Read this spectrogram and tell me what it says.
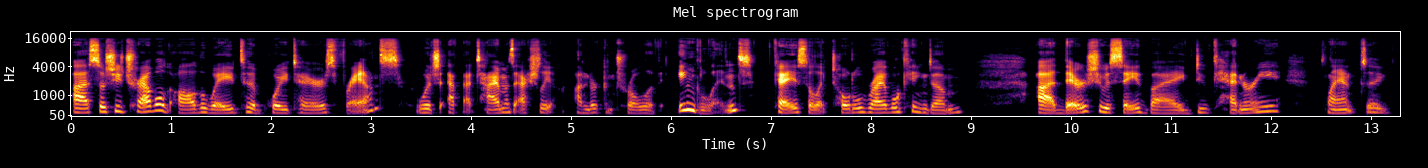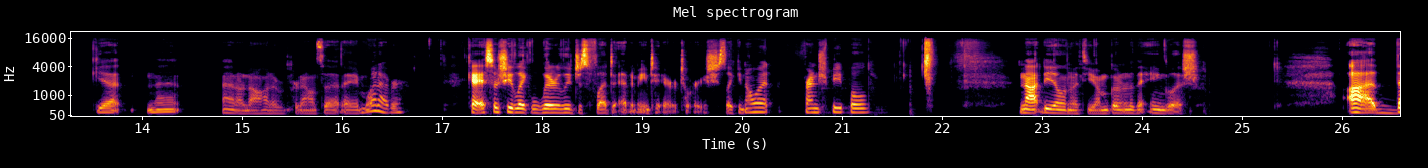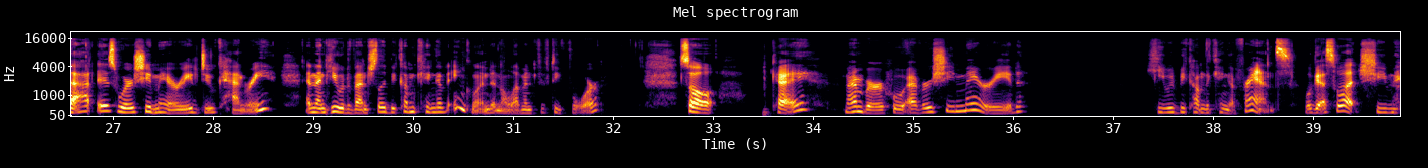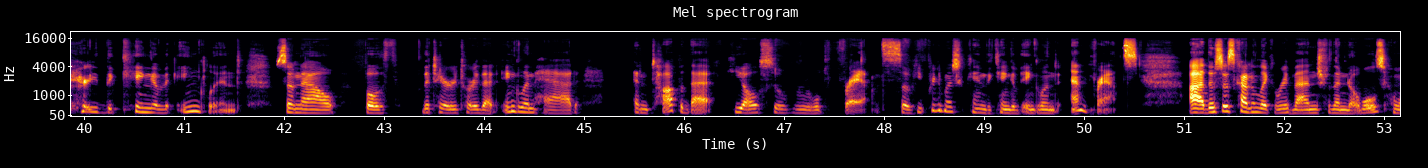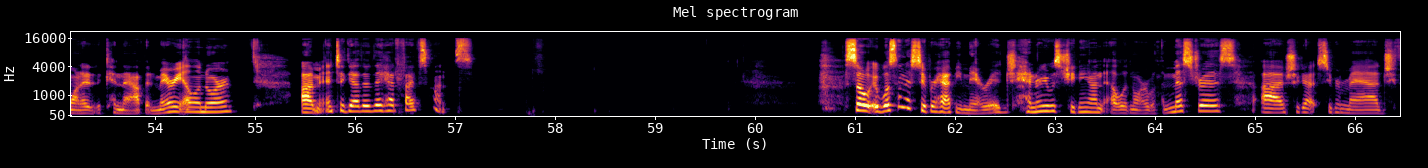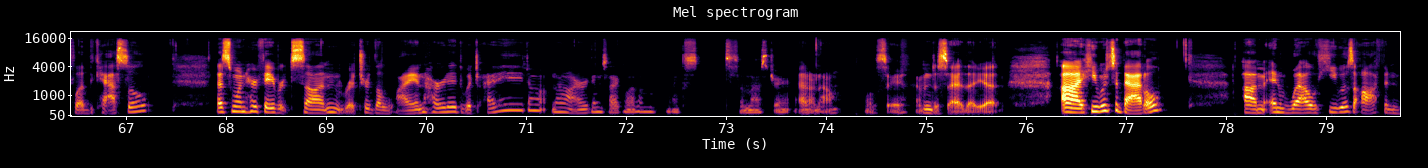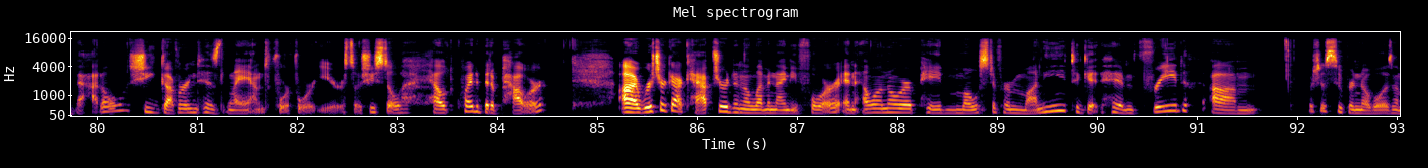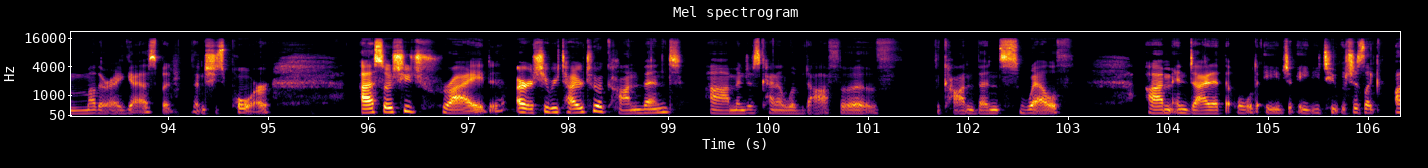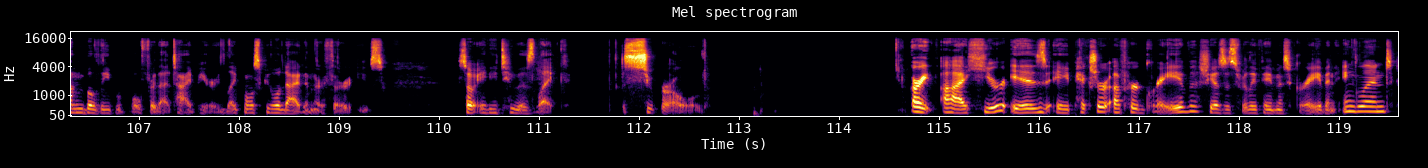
Uh, so she traveled all the way to Poitiers, France, which at that time was actually under control of England. Okay, so like total rival kingdom. Uh, there, she was saved by Duke Henry Plantagenet. I don't know how to pronounce that name. Whatever. Okay, so she like literally just fled to enemy territory. She's like, you know what, French people, not dealing with you. I'm going to the English. Uh, that is where she married Duke Henry, and then he would eventually become King of England in 1154. So, okay, remember, whoever she married he would become the king of France. Well, guess what? She married the king of England. So now both the territory that England had and top of that, he also ruled France. So he pretty much became the king of England and France. Uh, this was kind of like revenge for the nobles who wanted to kidnap and marry Eleanor. Um, and together they had five sons. So it wasn't a super happy marriage. Henry was cheating on Eleanor with a mistress. Uh, she got super mad. She fled the castle. That's when her favorite son, Richard the Lionhearted, which I don't know. Are we going to talk about him next semester? I don't know. We'll see. I haven't decided that yet. Uh, he went to battle. Um, and while he was off in battle, she governed his land for four years. So she still held quite a bit of power. Uh, Richard got captured in 1194, and Eleanor paid most of her money to get him freed, um, which is super noble as a mother, I guess, but then she's poor. Uh, so she tried, or she retired to a convent um, and just kind of lived off of the convent's wealth um, and died at the old age of 82, which is like unbelievable for that time period. Like most people died in their 30s. So 82 is like super old. All right, uh, here is a picture of her grave. She has this really famous grave in England.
